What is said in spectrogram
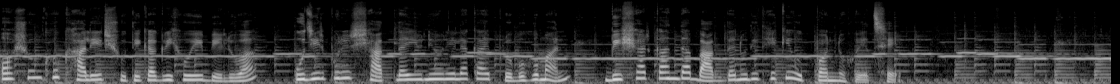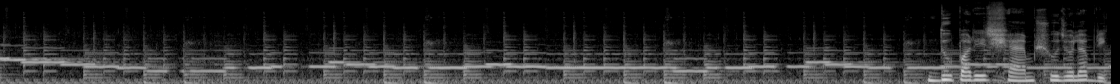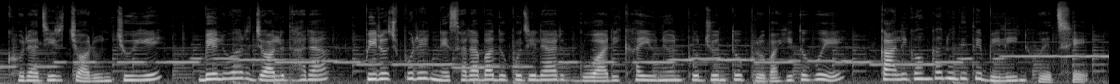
অসংখ্য খালের সুতিকাগৃহ এই বেলুয়া, উজিরপুরের সাতলা ইউনিয়ন এলাকায় প্রবহমান বিশারকান্দা বাগদা নদী থেকে উৎপন্ন হয়েছে। দুপারের শ্যাম সুজলা বৃক্ষরাজির চরণ চুইয়ে বেলুয়ার জলধারা পিরোজপুরের নেসারাবাদ উপজেলার গোয়ারিখা ইউনিয়ন পর্যন্ত প্রবাহিত হয়ে কালীগঙ্গা নদীতে বিলীন হয়েছে।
